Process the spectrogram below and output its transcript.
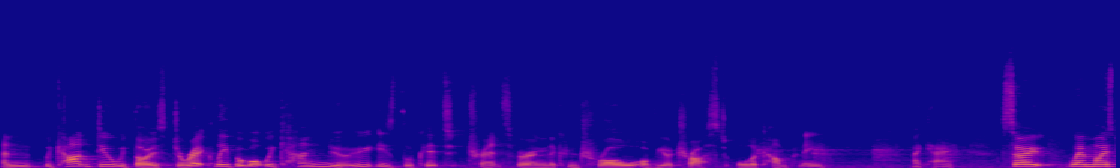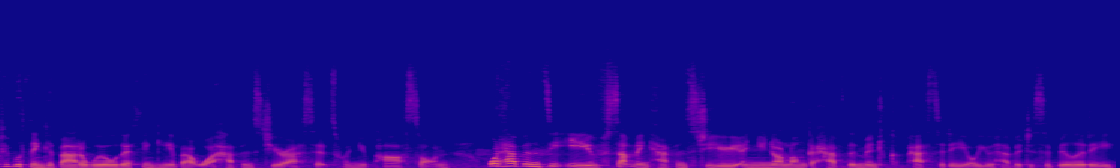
And we can't deal with those directly, but what we can do is look at transferring the control of your trust or the company. Okay. So, when most people think about a will, they're thinking about what happens to your assets when you pass on. What happens if something happens to you and you no longer have the mental capacity or you have a disability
